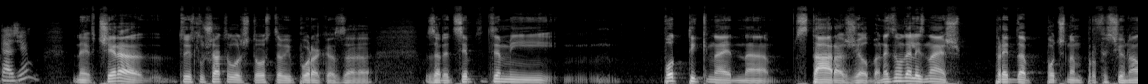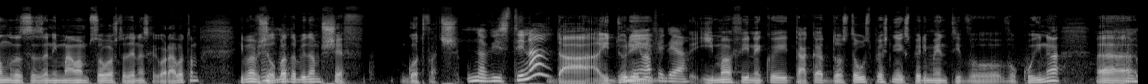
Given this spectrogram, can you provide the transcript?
кажи, Не, вчера тој слушателот што остави порака за за рецептите ми поттикна една стара желба. Не знам дали знаеш пред да почнам професионално да се занимавам со ова што денеска го работам, имав желба да бидам шеф, готвач. на вистина? Да, и дури Немав идеја. имав и некои така доста успешни експерименти во во кујна а,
